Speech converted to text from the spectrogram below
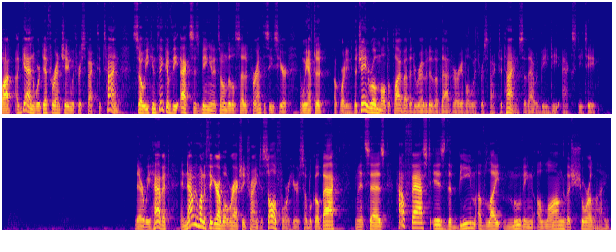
But again, we're differentiating with respect to time. So you can think of the x as being in its own little set of parentheses here, and we have to, according to the chain rule, multiply by the derivative of that variable with respect to time. So that would be dx dt. There we have it. And now we want to figure out what we're actually trying to solve for here. So we'll go back, and it says, how fast is the beam of light moving along the shoreline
